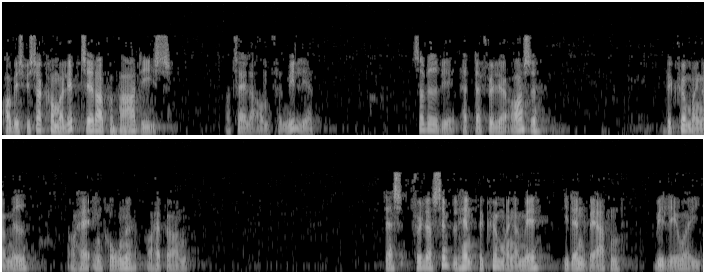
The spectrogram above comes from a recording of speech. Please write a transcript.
Og hvis vi så kommer lidt tættere på paradis og taler om familie, så ved vi, at der følger også bekymringer med at have en kone og have børn. Der følger simpelthen bekymringer med i den verden, vi lever i.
